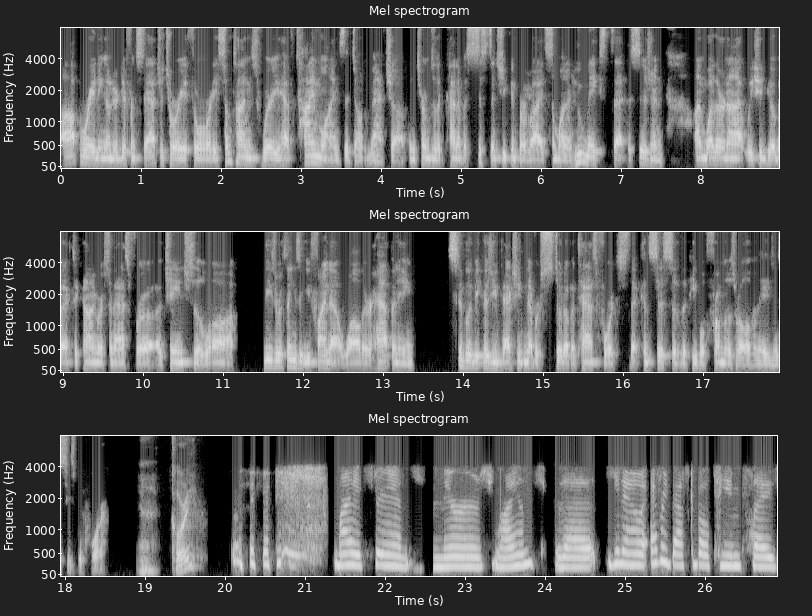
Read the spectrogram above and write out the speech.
operating under different statutory authorities, sometimes where you have timelines that don't match up in terms of the kind of assistance you can provide someone and who makes that decision on whether or not we should go back to Congress and ask for a, a change to the law. These are things that you find out while they're happening simply because you've actually never stood up a task force that consists of the people from those relevant agencies before. Yeah. Corey? My experience mirrors Ryan's that, you know, every basketball team plays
